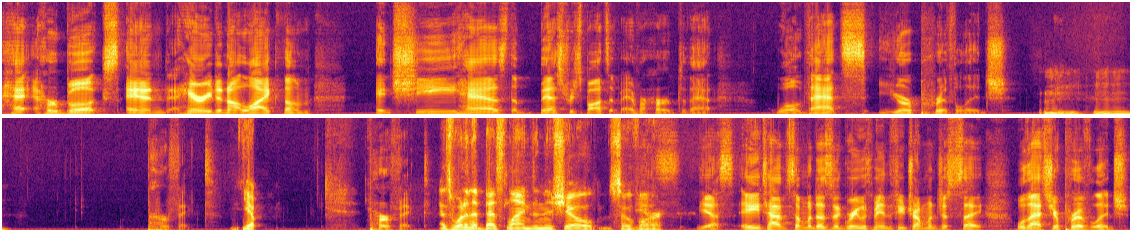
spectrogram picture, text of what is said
ha- her books and harry did not like them. And she has the best response i've ever heard to that. Well that's your privilege. Hmm perfect. Yep. perfect. That's one of the best lines in this show so far. yes. Yes. Anytime someone doesn't agree with me in the future i'm going to just say well that's your privilege.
